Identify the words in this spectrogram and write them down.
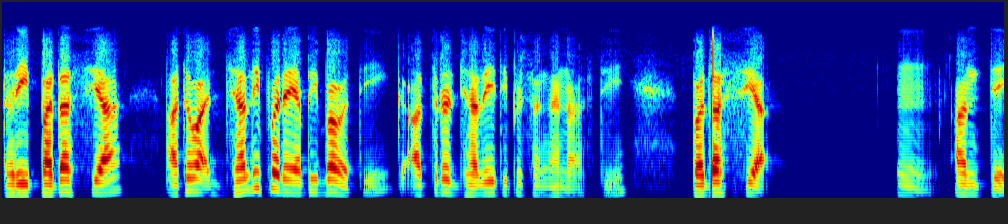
तर्हि पदस्य अथवा झलिपदे अपि भवति, अत्र झलि इति प्रसङ्गः नास्ति, पदस्य अन्ते।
